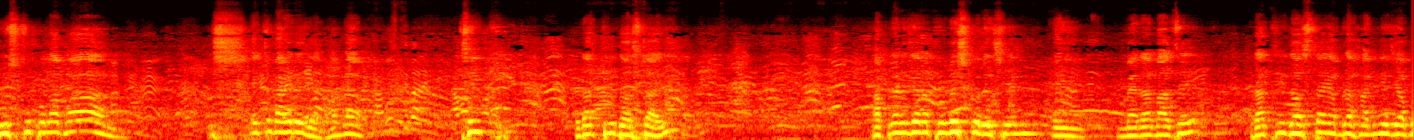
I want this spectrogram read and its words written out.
দুষ্টু পোলাপান। ইস, একটু বাইরে যান আমরা ঠিক রাত্রি দশটায় আপনারা যারা প্রবেশ করেছেন এই মেলা মাঝে রাত্রি দশটায় আমরা হারিয়ে যাব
